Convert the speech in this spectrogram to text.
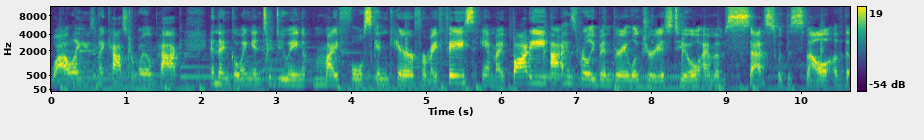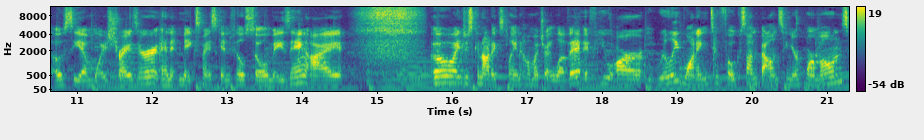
while I use my castor oil pack, and then going into doing my full skincare for my face and my body. That has really been very luxurious too. I'm obsessed with the smell of the Osea moisturizer and it makes my skin feel so amazing. I Oh, I just cannot explain how much I love it. If you are really wanting to focus on balancing your hormones,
